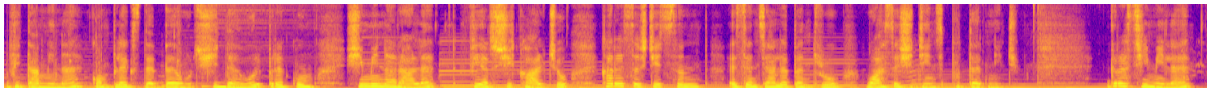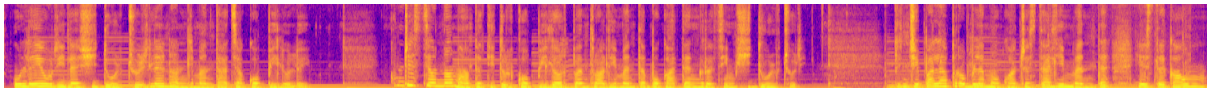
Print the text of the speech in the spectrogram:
vitamine, complex de B-uri și D-uri, precum și minerale, fier și calciu, care, să știți, sunt esențiale pentru oase și dinți puternici. Grăsimile, uleiurile și dulciurile în alimentația copilului. Cum gestionăm apetitul copilor pentru alimente bogate în grăsimi și dulciuri? Principala problemă cu aceste alimente este că au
